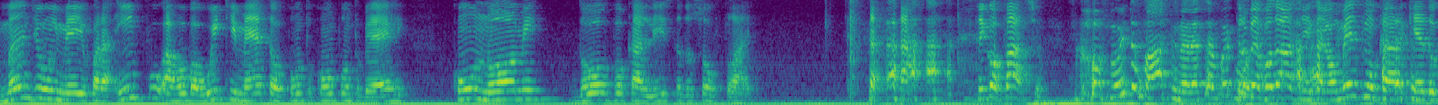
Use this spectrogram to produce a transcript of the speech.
Mande um e-mail para info@wikimetal.com.br com o nome do vocalista do Soulfly. Ficou fácil? Ficou muito fácil, né? Essa foi Tudo bem, vou dar uma dica. É o mesmo cara que é do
